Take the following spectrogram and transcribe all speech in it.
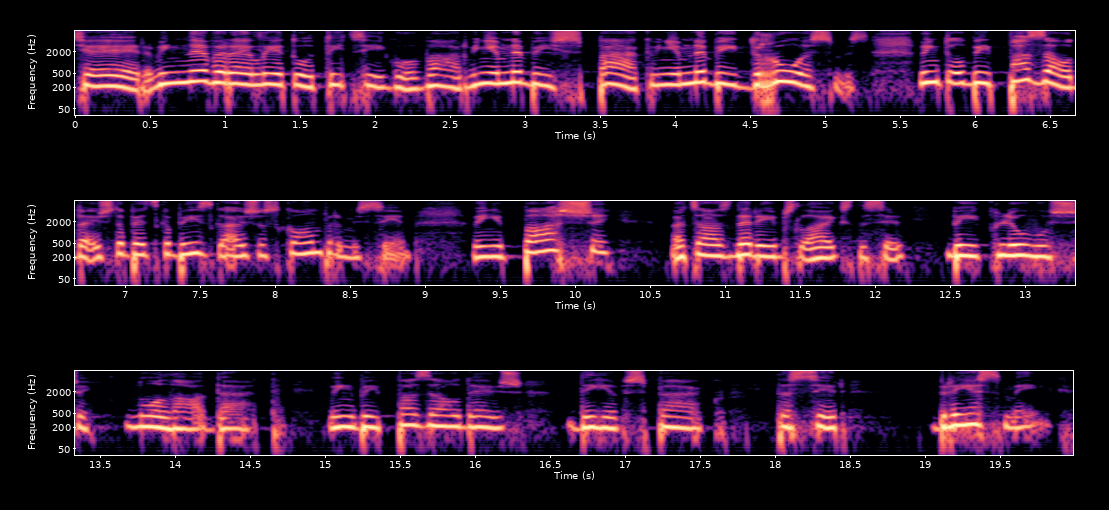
ķēra. Viņi nevarēja lietot ticīgo vārdu, viņiem nebija spēka, viņiem nebija drosmes. Viņi to bija pazaudējuši, tāpēc, ka bija izgājuši uz kompromisiem. Viņi paši vecās derības laiks, tas ir, bija kļuvuši nolādēti. Viņi bija pazaudējuši dievu spēku. Tas ir briesmīgi.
